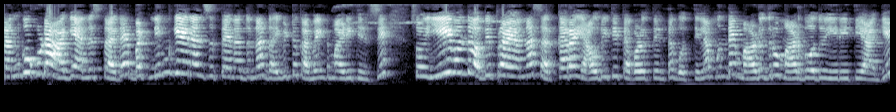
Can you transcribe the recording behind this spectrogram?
ನನ್ಗೂ ಕೂಡ ಹಾಗೆ ಅನಿಸ್ತಾ ಇದೆ ಬಟ್ ನಿಮ್ಗೆ ಏನ್ ಅನ್ಸುತ್ತೆ ಅನ್ನೋದನ್ನ ದಯವಿಟ್ಟು ಕಮೆಂಟ್ ಮಾಡಿ ತಿಳಿಸಿ. ಸೊ ಈ ಒಂದು ಅಭಿಪ್ರಾಯವನ್ನ ಸರ್ಕಾರ ಯಾವ ರೀತಿ ತಗೊಳುತ್ತೆ ಅಂತ ಗೊತ್ತಿಲ್ಲ. ಮುಂದೆ ಮಾಡಿದ್ರು ಮಾಡ್ಬೋದು ಈ ರೀತಿಯಾಗಿ.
